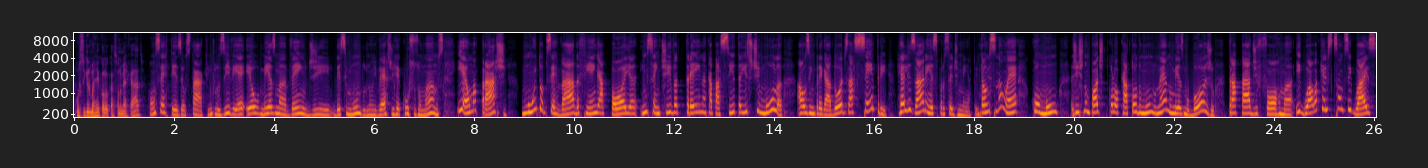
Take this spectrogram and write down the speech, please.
conseguir uma recolocação no mercado? Com certeza, Eustáquio. Inclusive, é, eu mesma venho de, desse mundo, no universo de recursos humanos, e é uma praxe muito observada, FIENG apoia, incentiva, treina, capacita e estimula aos empregadores a sempre realizarem esse procedimento. Então, isso não é comum, a gente não pode colocar todo mundo né, no mesmo bojo, tratar de forma igual aqueles que são desiguais.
